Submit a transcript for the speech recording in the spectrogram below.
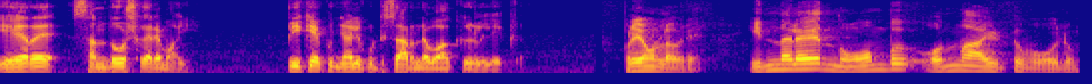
ഏറെ സന്തോഷകരമായി. പി കെ കുഞ്ഞാലിക്കുട്ടി സാറിന്റെ വാക്കുകളിലേക്ക്. പ്രിയമുള്ളവരെ ഇന്നലെ നോമ്പ് ഒന്നായിട്ട് പോലും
